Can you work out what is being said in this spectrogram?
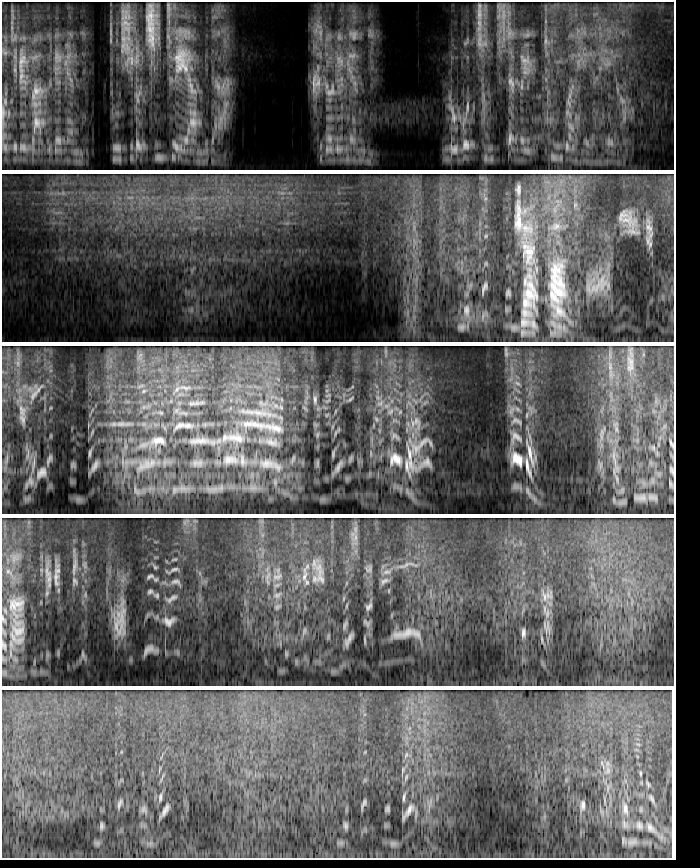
아버지를 막으려면 도시로 침투해야 합니다. 그러려면 로봇 전투장을 통과해야 해요. 로켓 연발 Jackpot. 아니 이게 뭐죠? 로켓 연발 연발. 차단 차단 장신구 써라. 수들에게 드리는 당부의 말씀. 키가 튀기니 조심하세요. 폭파 로켓 연발탄 로켓 연발탄. 폭파 홍영불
